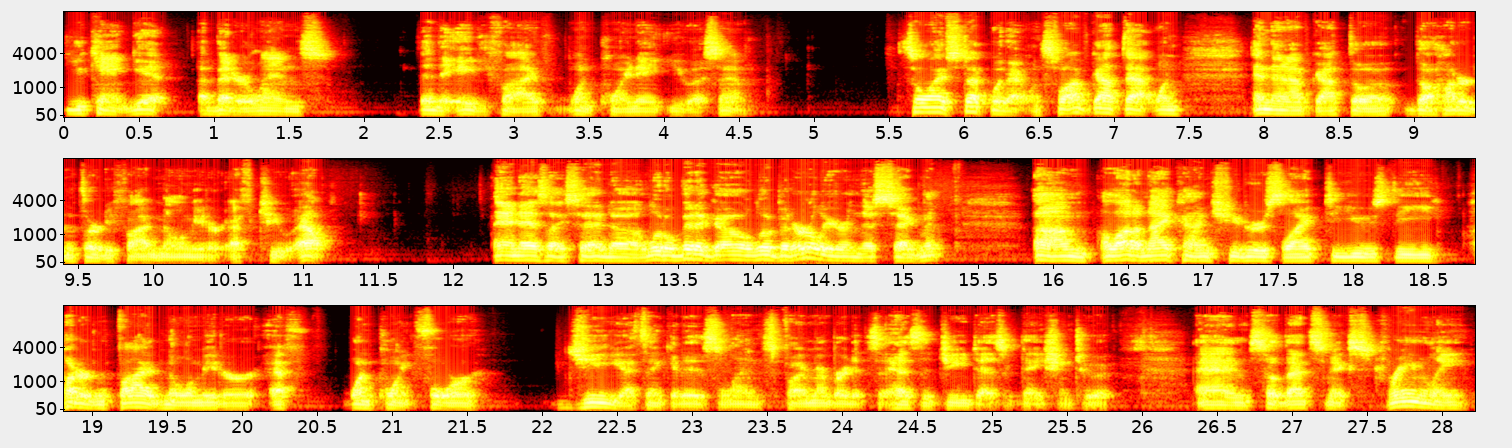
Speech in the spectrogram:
you can't get a better lens than the 85 1.8 USM. So I've stuck with that one. So I've got that one, and then I've got the the 135 millimeter f2l. And as I said uh, a little bit ago, a little bit earlier in this segment, um, a lot of Nikon shooters like to use the 105 millimeter f1.4 G, I think it is lens. If I remember it, it has the G designation to it. And so that's an extremely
